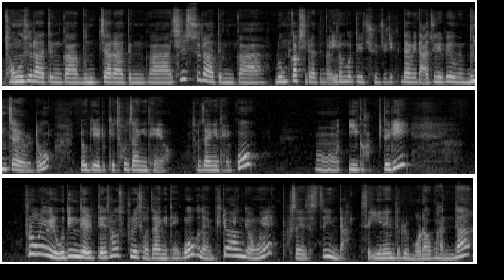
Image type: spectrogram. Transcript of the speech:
정수라든가 문자라든가 실수라든가 롱값이라든가 이런 것들이 줄줄이 그 다음에 나중에 배우면 문자열도 여기에 이렇게 저장이 돼요. 저장이 되고 어, 이 값들이 프로그램이 로딩될 때 상수풀에 저장이 되고 그 다음에 필요한 경우에 복사해서 쓰인다. 그래서 얘네들을 뭐라고 한다?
